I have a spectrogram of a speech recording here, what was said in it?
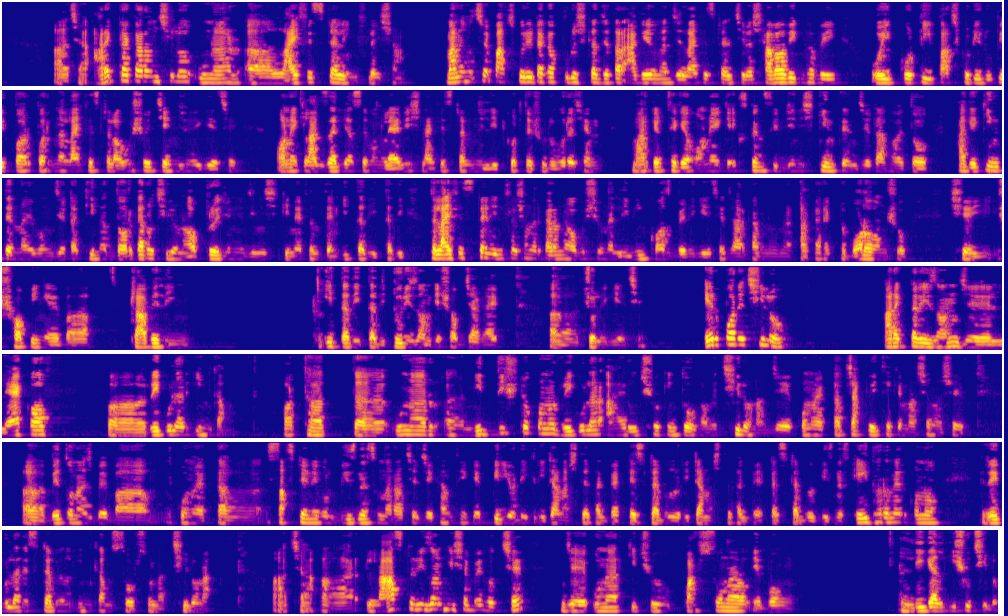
আচ্ছা আরেকটা কারণ ছিল উনার লাইফ স্টাইল ইনফ্লেশন মানে হচ্ছে পাঁচ কোটি টাকা পুরস্কার জেতার আগে ওনার যে লাইফ স্টাইল ছিল, স্বাভাবিকভাবেই ওই কোটি, পাঁচ কোটি রুপির পর পর ওনার লাইফ স্টাইল অবশ্যই চেঞ্জ হয়ে গিয়েছে। অনেক লাক্সারিয়াস এবং ল্যাভিশ লাইফস্টাইল উনি লিড করতে শুরু করেছেন। মার্কেট থেকে অনেক এক্সপেন্সিভ জিনিস কিনতেন, যেটা হয়তো আগে কিনতেন না এবং যেটা কেনার দরকারও ছিল না, অপ্রয়োজনীয় জিনিস কিনে ফেলতেন, ইত্যাদি ইত্যাদি। তো লাইফস্টাইল ইনফ্লেশনের কারণে অবশ্যই ওনার লিভিং কস্ট বেড়ে গিয়েছে, যার কারণে ওনার টাকার একটা বড় অংশ সেই শপিং এ বা ট্রাভেলিং ইত্যাদি ইত্যাদি ট্যুরিজম এসব জায়গায় চলে গিয়েছে। এরপরে ছিল আরেকটা রিজন যে ল্যাক অফ রেগুলার ইনকাম অর্থাৎ উনার নির্দিষ্ট কোনো রেগুলার আয়ের উৎস কিন্তু ওভাবে ছিল না যে কোনো একটা চাকরি থেকে মাসে মাসে বেতন আসবে বা কোনো একটা সাস্টেনেবল বিজনেস ওনার আছে যেখান থেকে পিরিয়ডিক রিটার্ন আসতে থাকবে, একটা স্টেবল রিটার্ন আসতে থাকবে, একটা স্টেবল বিজনেস এই ধরনের কোনো রেগুলার স্টেবল ইনকাম সোর্স ওনার ছিল না। আচ্ছা আর লাস্ট রিজন হিসেবে হচ্ছে যে উনার কিছু পার্সোনাল এবং লিগ্যাল ইস্যু ছিল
